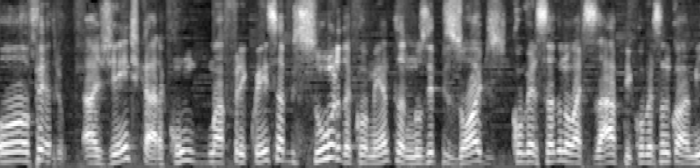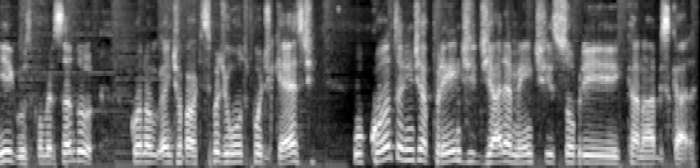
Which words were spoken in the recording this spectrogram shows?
Ô Pedro, a gente, cara, com uma frequência absurda, comenta nos episódios, conversando no WhatsApp, conversando com amigos, conversando quando a gente participa de um outro podcast, o quanto a gente aprende diariamente sobre cannabis, cara.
